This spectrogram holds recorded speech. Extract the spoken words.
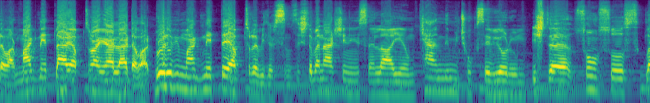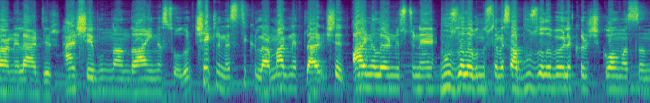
de var. Magnetler yaptıran yerler de var. Böyle bir magnet de yaptırabilirsiniz. İşte ben her şeyin iyisine layığım. Kendimi çok seviyorum. İşte sonsuz olasılıklar nelerdir? Her şey bundan daha iyi nasıl olur? Şeklinde stickerlar, magnetler işte aynaların üstüne, buzdolabının üstüne mesela buzdolabı böyle karışık olmasın.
